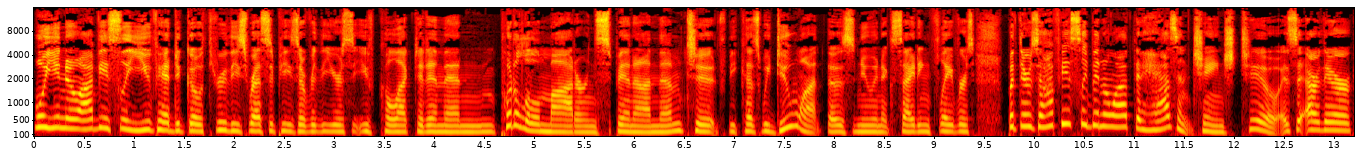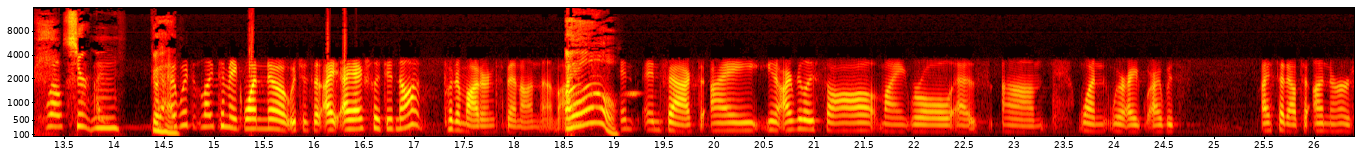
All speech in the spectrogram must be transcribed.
Well, you know, obviously you've had to go through these recipes over the years that you've collected and then put a little modern spin on them to because we do want those new and exciting flavors. But there's obviously been a lot that hasn't changed too. Is are there Well, certain Go Yeah, ahead. I would like to make one note, which is that I, I actually did not put a modern spin on them. I, Oh. In, in fact, I you know I really saw my role as um, one where I, I was I set out to unearth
